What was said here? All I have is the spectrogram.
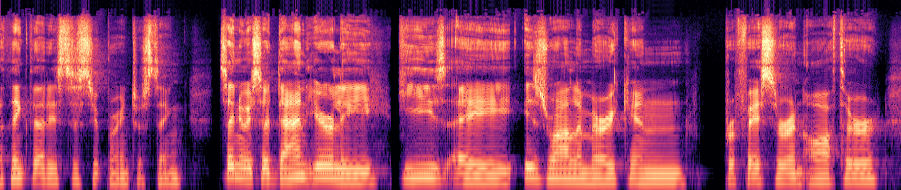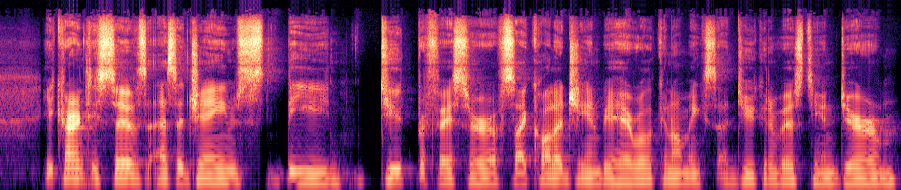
I think that is just super interesting. So anyway, so Dan Ariely, he's a Israel American professor and author. He currently serves as a James B. Duke Professor of Psychology and Behavioral Economics at Duke University in Durham.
